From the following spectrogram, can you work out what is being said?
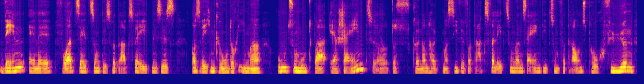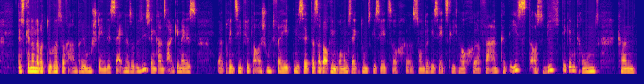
wenn eine Fortsetzung des Vertragsverhältnisses aus welchem Grund auch immer unzumutbar erscheint. Äh, das können halt massive Vertragsverletzungen sein, die zum Vertrauensbruch führen. Das können aber durchaus auch andere Umstände sein. Also das ist ein ganz allgemeines äh, Prinzip für Dauerschuldverhältnisse, das aber auch im Wohnungseigentumsgesetz auch äh, sondergesetzlich noch verankert ist. Aus wichtigem Grund kann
